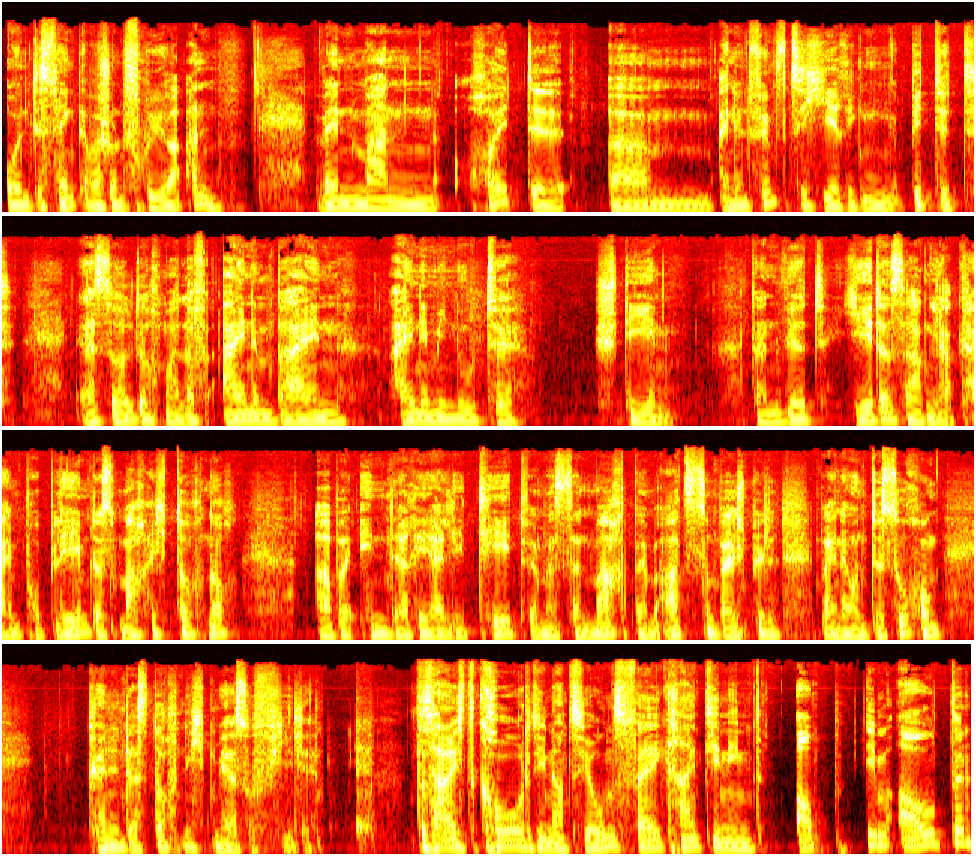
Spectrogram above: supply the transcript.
Und es fängt aber schon früher an. Wenn man heute ähm, einen 50-Jährigen bittet, er soll doch mal auf einem Bein eine Minute stehen, dann wird jeder sagen, ja, kein Problem, das mache ich doch noch. Aber in der Realität, wenn man es dann macht, beim Arzt zum Beispiel, bei einer Untersuchung, können das doch nicht mehr so viele. Das heißt, Koordinationsfähigkeit die nimmt ab im Alter.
